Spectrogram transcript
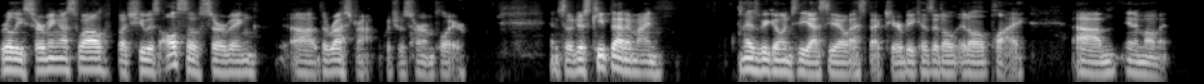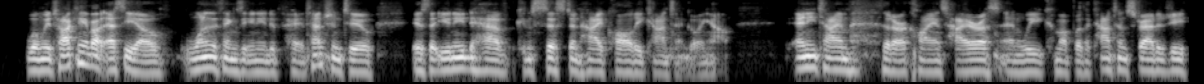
really serving us well, but she was also serving uh, the restaurant, which was her employer. And so just keep that in mind as we go into the SEO aspect here because it'll it'll apply um, in a moment. When we're talking about SEO, one of the things that you need to pay attention to is that you need to have consistent, high quality content going out. Anytime that our clients hire us and we come up with a content strategy,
